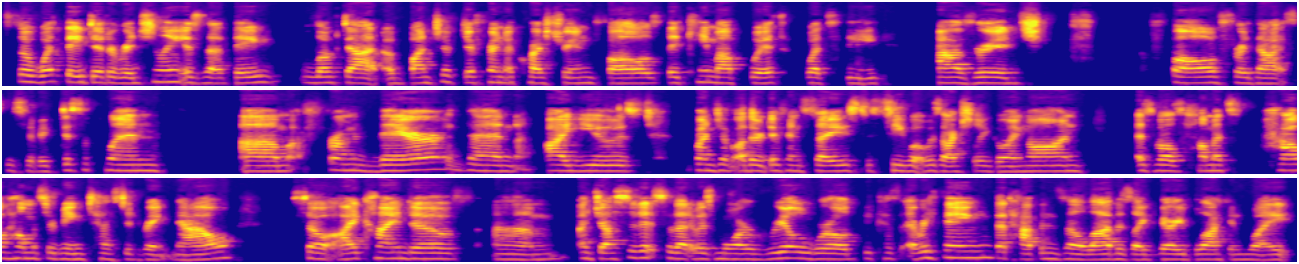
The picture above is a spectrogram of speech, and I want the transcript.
So what they did originally is that they looked at a bunch of different equestrian falls. They came up with what's the average fall for that specific discipline. Um, from there, then I used a bunch of other different studies to see what was actually going on, as well as helmets, how helmets are being tested right now. So I kind of um, adjusted it so that it was more real world because everything that happens in a lab is like very black and white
